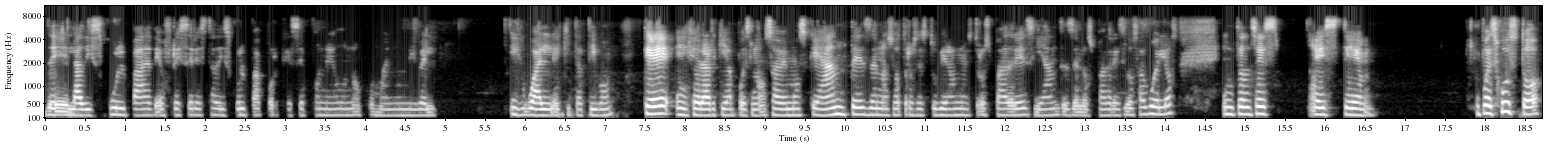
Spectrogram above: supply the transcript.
de la disculpa, de ofrecer esta disculpa porque se pone uno como en un nivel igual equitativo que en jerarquía pues no sabemos que antes de nosotros estuvieron nuestros padres y antes de los padres los abuelos entonces este pues justo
